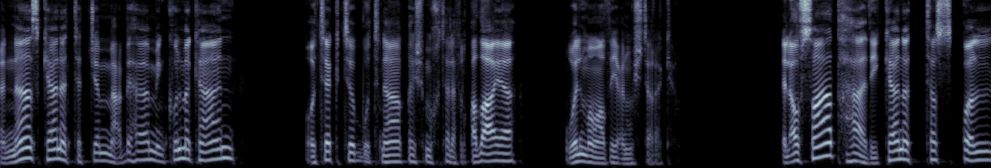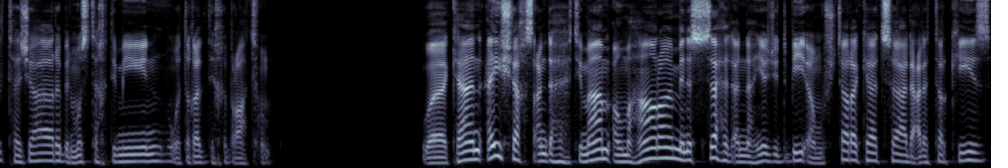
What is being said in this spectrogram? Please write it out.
الناس كانت تتجمع بها من كل مكان وتكتب وتناقش مختلف القضايا والمواضيع المشتركة. الأوساط هذه كانت تصقل تجارب المستخدمين وتغذي خبراتهم. وكان أي شخص عنده اهتمام أو مهارة من السهل أنه يجد بيئة مشتركة تساعد على التركيز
